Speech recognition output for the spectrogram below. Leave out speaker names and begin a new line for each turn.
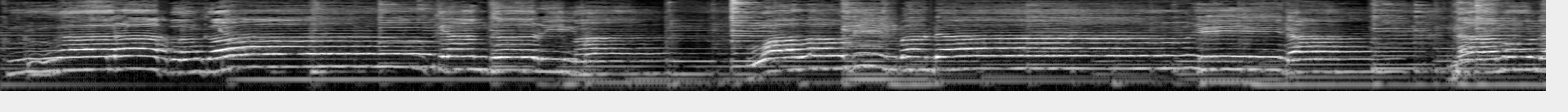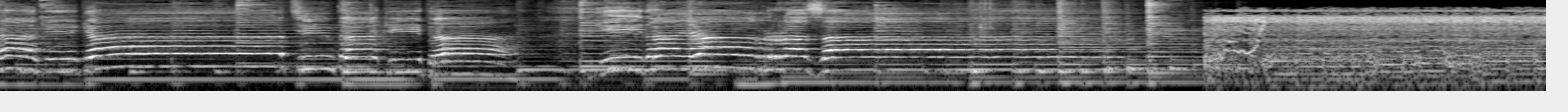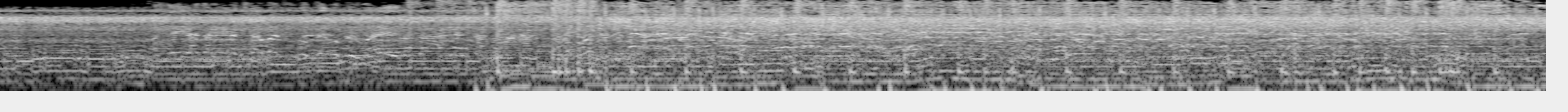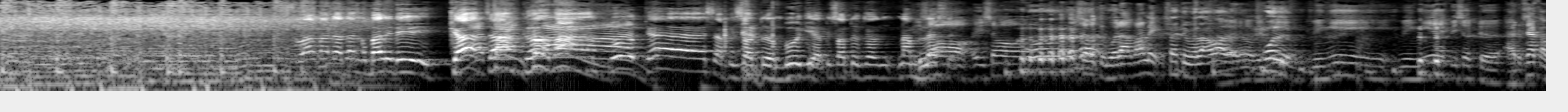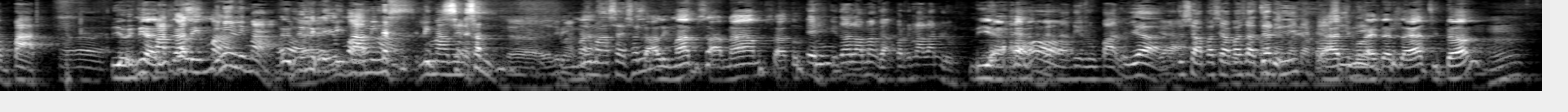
Ku harap engkau
kembali di Kacang Komang Podcast episode mbo iki episode ke-16 ya.
iso iso iso dibolak-balik
Bisa dibolak-balik.
Wingi-
Full.
wingi wingi episode harusnya keempat
Ya ini
Empat
harusnya
plus-
5
ini lima
Ini lima.
lima minus lima minus
Season.
Ya, lima.
Season.
Bisa 5, bisa 6, bisa 7
eh kita lama nggak perkenalan loh
Iya
Oh.
nanti lupa loh
Iya,
Ya.
itu siapa-siapa saja di.
Ya dimulai dari saya Jidong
